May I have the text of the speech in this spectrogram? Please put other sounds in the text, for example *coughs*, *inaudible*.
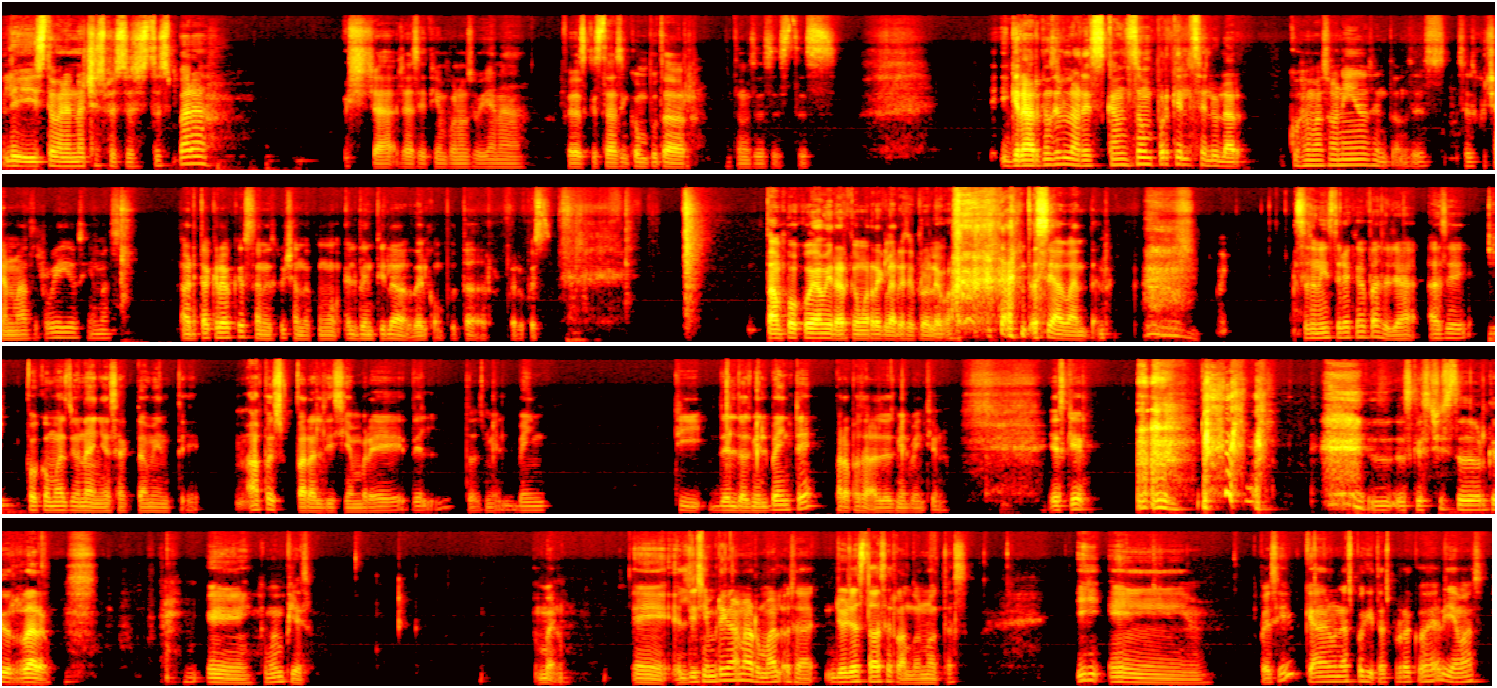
Listo, buenas noches. Pues esto es para. Ya, ya hace tiempo no subía nada. Pero es que estaba sin computador. Entonces, este es. Y grabar con celular es cansón porque el celular coge más sonidos, entonces se escuchan más ruidos y demás. Ahorita creo que están escuchando como el ventilador del computador, pero pues tampoco voy a mirar cómo arreglar ese problema. *laughs* entonces aguantan. Esta es una historia que me pasó ya hace poco más de un año exactamente. Ah, pues para el diciembre del 2020, del 2020 para pasar al 2021. Y es que... *coughs* es, que es chistoso porque es raro. Eh, ¿Cómo empiezo? Bueno, eh, el diciembre iba normal, o sea, yo ya estaba cerrando notas. Y eh, pues sí, quedan unas poquitas por recoger y demás.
